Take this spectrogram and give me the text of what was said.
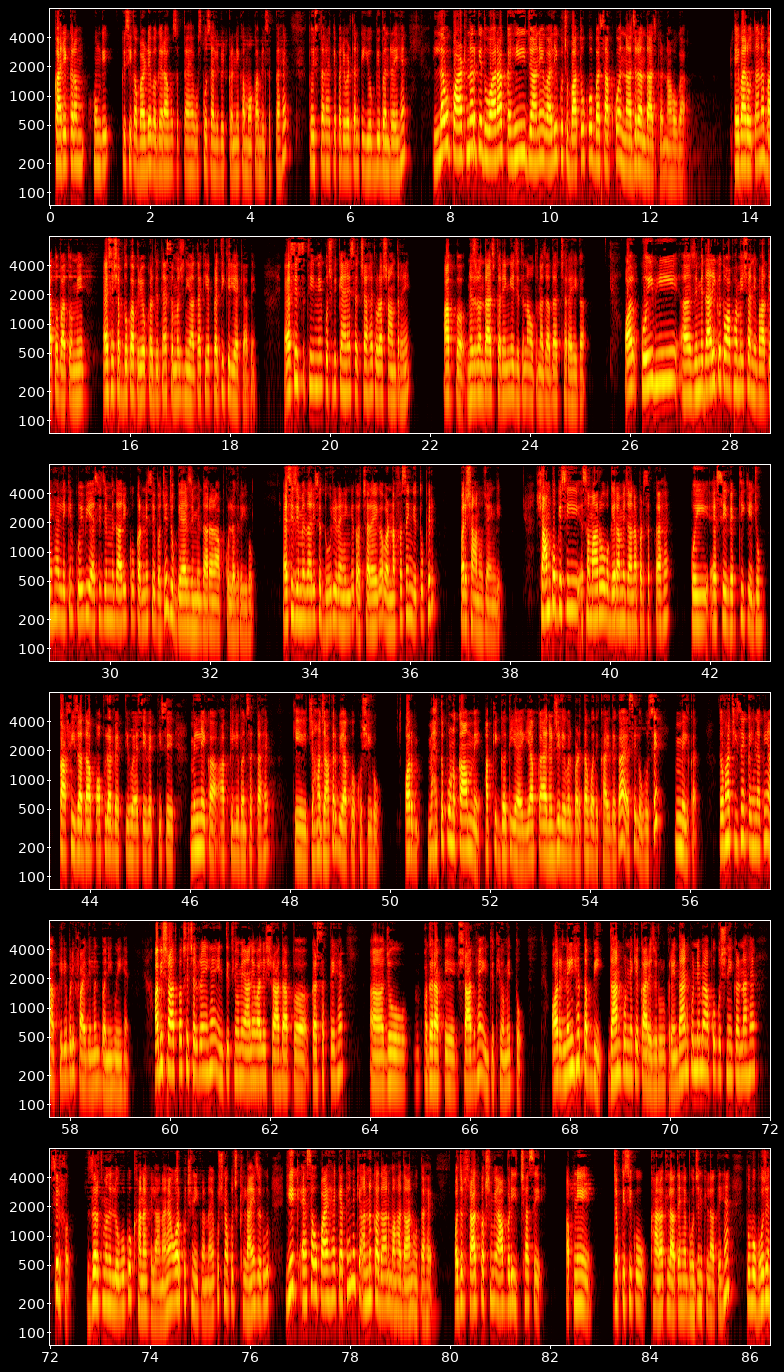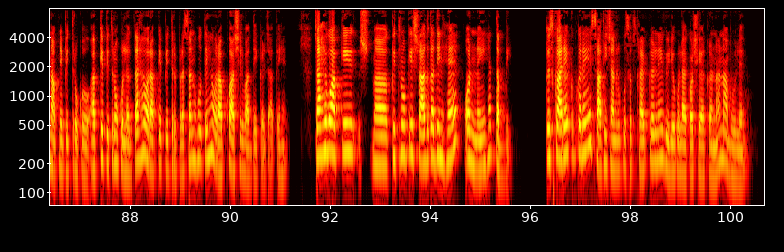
कार्यक्रम होंगे। किसी का बर्थडे वगैरह हो सकता है, उसको सेलिब्रेट करने का मौका मिल सकता है। तो इस तरह के परिवर्तन के योग भी बन रहे हैं। लव पार्टनर के द्वारा कही जाने वाली कुछ बातों को बस आपको नजरअंदाज करना होगा। कई बार होता है ना, बातों बातों में ऐसे शब्दों का प्रयोग कर देते हैं, समझ नहीं आता कि ये प्रतिक्रिया क्या दें। ऐसी स्थिति में कुछ भी कहने से अच्छा है, थोड़ा शांत रहें। आप नजरअंदाज करेंगे, जितना उतना ज़्यादा अच्छा रहेगा। और कोई भी ज़िम्मेदारी को तो आप हमेशा निभाते हैं, लेकिन कोई भी ऐसी ज़िम्मेदारी को करने से बचें जो गैर जिम्मेदार आपको लग रही हो। ऐसी ज़िम्मेदारी से दूर ही रहेंगे तो अच्छा रहेगा, वरना फंसेंगे तो फिर परेशान हो जाएँगे। शाम को किसी समारोह वगैरह में जाना पड़ सकता है। कोई ऐसे व्यक्ति के जो काफ़ी ज़्यादा पॉपुलर व्यक्ति हो, ऐसे व्यक्ति से मिलने का आपके लिए बन सकता है कि जहाँ जाकर भी आपको खुशी हो। और महत्वपूर्ण काम में आपकी गति आएगी, आपका एनर्जी लेवल बढ़ता हुआ दिखाई देगा, ऐसे लोगों से मिलकर। तो वहाँ चीज़ें कहीं ना कहीं आपके लिए बड़ी फ़ायदेमंद बनी हुई हैं। अभी श्राद्ध पक्ष चल रहे हैं। इन तिथियों में आने वाले श्राद्ध आप कर सकते हैं। जो अगर आपके श्राद्ध हैं इन तिथियों में तो। और नहीं है तब भी दान पुण्य के कार्य ज़रूर करें। दान पुण्य में आपको कुछ नहीं करना है। सिर्फ़ जरूरतमंद लोगों को खाना खिलाना है और कुछ नहीं करना है। कुछ ना कुछ खिलाएँ ज़रूर। ये एक ऐसा उपाय है, कहते हैं ना कि अन्न का दान महादान होता है। और जब श्राद्ध पक्ष में आप बड़ी इच्छा से अपने जब किसी को खाना खिलाते हैं, भोजन खिलाते हैं तो वो भोजन अपने पितरों को, आपके पितरों को लगता है और आपके पितर प्रसन्न होते हैं और आपको आशीर्वाद देकर जाते हैं। चाहे वो आपके पितरों के श्राद्ध का दिन है और नहीं है, तब भी। तो इस कार्य को करें, साथ ही चैनल को सब्सक्राइब कर लें, वीडियो को लाइक और शेयर करना ना भूलें।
